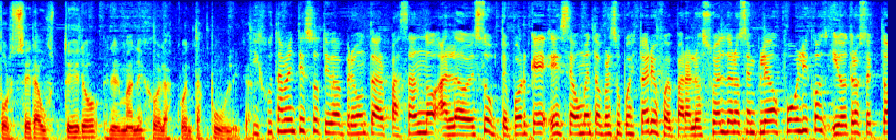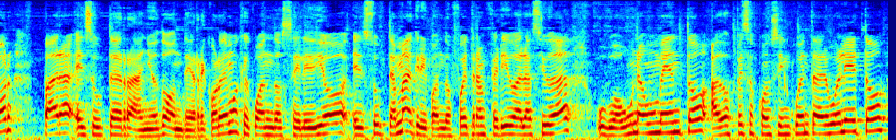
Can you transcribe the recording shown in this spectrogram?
por ser austero en el manejo de las cuentas públicas. Y justamente eso te iba a preguntar, pasando al lado del subte, porque ese aumento presupuestario fue para los sueldos de los empleados públicos y otro sector para el subterráneo, donde recordemos que cuando se le dio el subte a Macri, cuando fue transferido a la ciudad, hubo un aumento a dos pesos con 50 del boleto,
